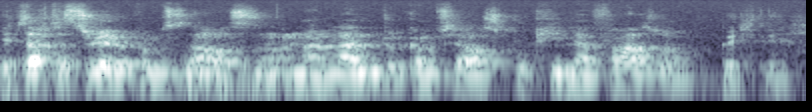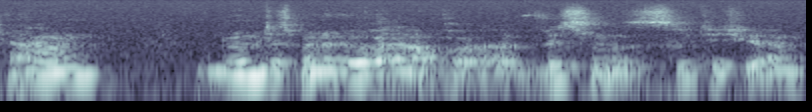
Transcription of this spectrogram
Jetzt sagtest du ja, du kommst aus einem anderen Land, du kommst ja aus Burkina Faso. Richtig, ja. Ähm, nur damit das meine Hörer dann auch äh, wissen, das ist richtig, ähm,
